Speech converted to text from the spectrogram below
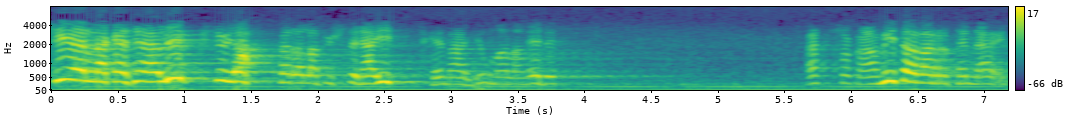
Siellä käsinä lypsyjakkaralla pystynä itkemään Jumalan edessä. Katsokaa, mitä varten näin.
